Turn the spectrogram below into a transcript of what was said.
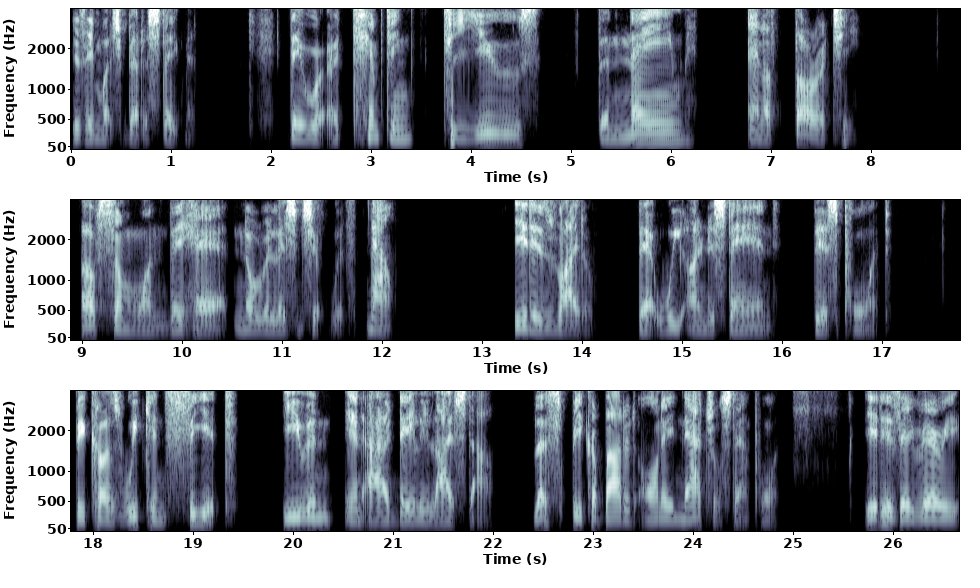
is a much better statement. They were attempting to use the name and authority of someone they had no relationship with. Now, it is vital that we understand this point because we can see it even in our daily lifestyle. Let's speak about it on a natural standpoint. It is a very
